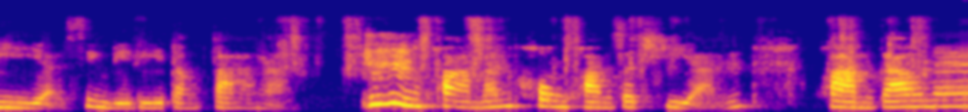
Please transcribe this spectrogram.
ดีอะ สิ่งดีๆต่าง ๆ อะ ความมั่นคง ความเสถียร ความก้าวหน้า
